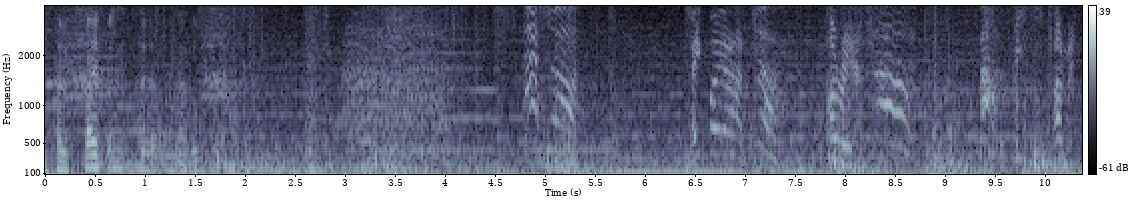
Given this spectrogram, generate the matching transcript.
Jetzt habe ich zwei Verletzte dabei. Na super. Asher! Take my hand! Ugh, Hurry it! The beast is coming!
